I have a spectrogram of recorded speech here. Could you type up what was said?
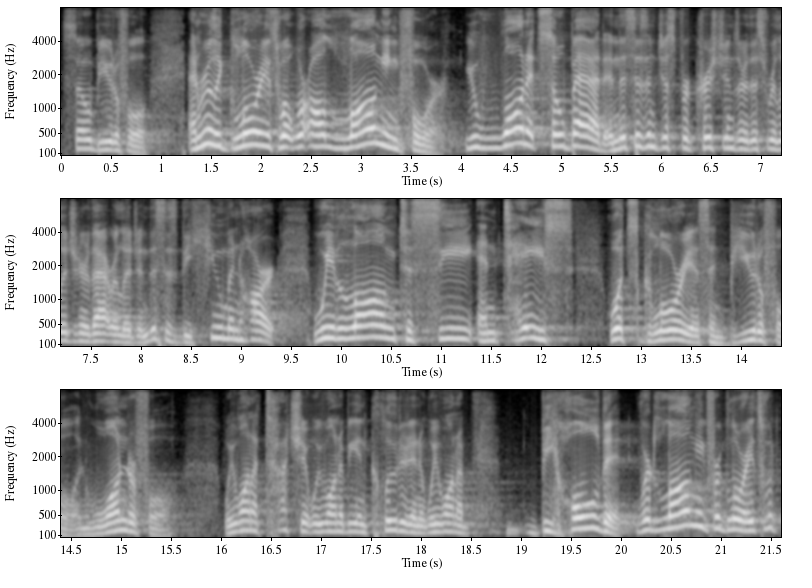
So beautiful. And really glorious what we're all longing for. You want it so bad. And this isn't just for Christians or this religion or that religion. This is the human heart. We long to see and taste what's glorious and beautiful and wonderful. We want to touch it. We want to be included in it. We want to behold it. We're longing for glory. It's what,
